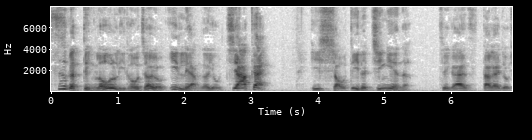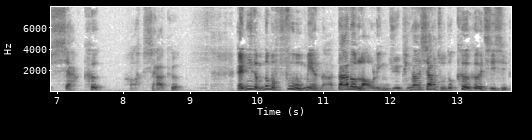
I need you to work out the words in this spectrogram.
四个顶楼里头，只要有一两个有加盖，以小弟的经验呢，这个案子大概就下课。好，下课。哎，你怎么那么负面呢、大家都老邻居，平常相处都客客气气，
